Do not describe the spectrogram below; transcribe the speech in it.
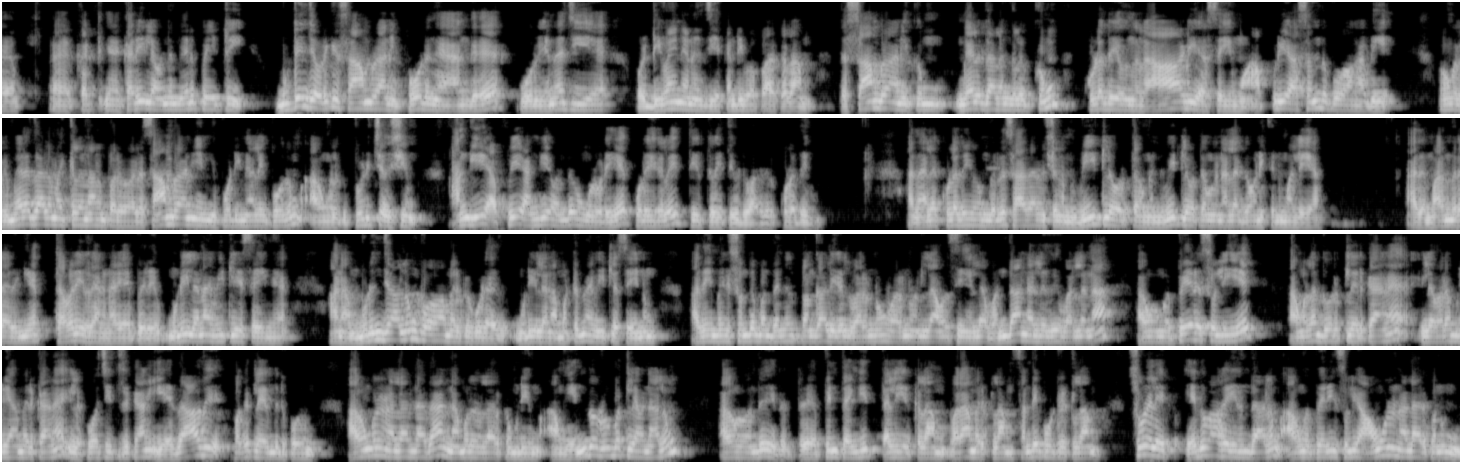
கட் கறியில் வந்து நெருப்பேற்றி முடிஞ்ச வரைக்கும் சாம்பிராணி போடுங்க. அங்கே ஒரு எனர்ஜியை ஒரு டிவைன் எனர்ஜியை கண்டிப்பாக பார்க்கலாம். இந்த சாம்பிராணிக்கும் மேலதாளங்களுக்கும் குலதெய்வங்களை ஆடி அசையும். அப்படியே அசந்து போவாங்க அப்படியே. உங்களுக்கு மேலதாளம் வைக்கலனாலும் பரவாயில்ல. சாம்பிராணி நீங்கள் போட்டிங்கனாலே போதும். அவங்களுக்கு பிடிச்ச விஷயம் அங்கேயே அப்பயே அங்கேயே வந்து உங்களுடைய குறைகளை தீர்த்து வைத்து விடுவார்கள் குலதெய்வம். அதனால குலதெய்வங்கிறது சாதாரண விஷயம். நம்ம வீட்டில் ஒருத்தவங்க இந்த வீட்டில் ஒருத்தவங்க நல்லா கவனிக்கணுமா இல்லையா? அதை மறந்துடாதீங்க. தவறிடுறாங்க நிறைய பேர். முடியலன்னா வீட்லயே செய்யுங்க. ஆனால் முடிஞ்சாலும் போகாமல் இருக்கக்கூடாது. முடியலன்னா மட்டும்தான் வீட்டில் செய்யணும். அதே மாதிரி சொந்த பந்தங்கள் பங்காளிகள் வரணும் வரணும்லாம் அவசியம் இல்லை. வந்தால் நல்லது வரலன்னா அவங்கவுங்க பேரை சொல்லியே அவங்கெல்லாம் தூரத்தில் இருக்காங்க இல்லை வர முடியாமல் இருக்காங்க இல்லை கோச்சிட்டு இருக்காங்க ஏதாவது பக்கத்தில் இருந்துட்டு போதும் அவங்களும் நல்லா இருந்தால் தான் நம்மளும் நல்லா இருக்க முடியும். அவங்க எந்த ரூபத்தில் வேணாலும் அவங்க வந்து இது த- பின்தங்கி தள்ளி இருக்கலாம் வராமல் இருக்கலாம் சண்டை போட்டிருக்கலாம். சூழ்நிலை எதுவாக இருந்தாலும் அவங்க பேரையும் சொல்லி அவங்களும் நல்லா இருக்கணும்.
